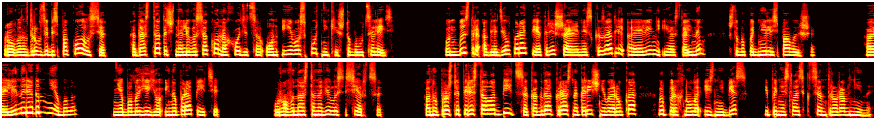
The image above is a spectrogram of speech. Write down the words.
Рован вдруг забеспокоился, а достаточно ли высоко находится он и его спутники, чтобы уцелеть. Он быстро оглядел парапет, решая, не сказать ли Айлине и остальным, чтобы поднялись повыше. А Элины рядом не было. Не было ее и на парапете. У Рована остановилось сердце. Оно просто перестало биться, когда красно-коричневая рука выпорхнула из небес и понеслась к центру равнины.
